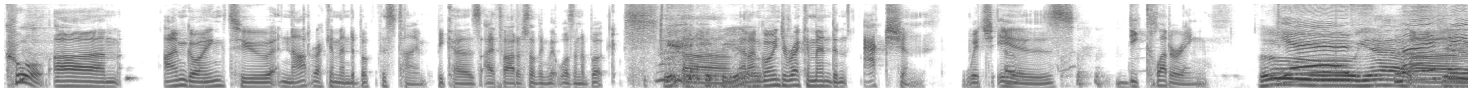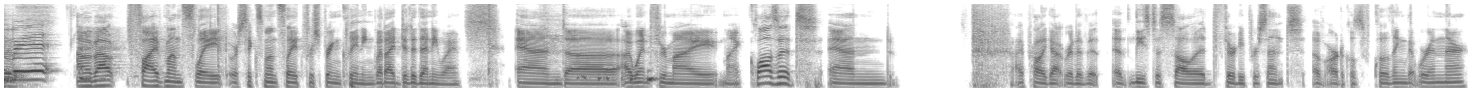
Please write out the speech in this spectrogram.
Cool. Um, I'm going to not recommend a book this time because I thought of something that wasn't a book. Ooh, good for Um, and I'm going to recommend an action, which Oh. is decluttering. Ooh, yes, yes, my yes. favorite. I'm about five months late or six months late for spring cleaning, but I did it anyway. And uh, I went through my my closet and I probably got rid of it at least a solid 30% of articles of clothing that were in there,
